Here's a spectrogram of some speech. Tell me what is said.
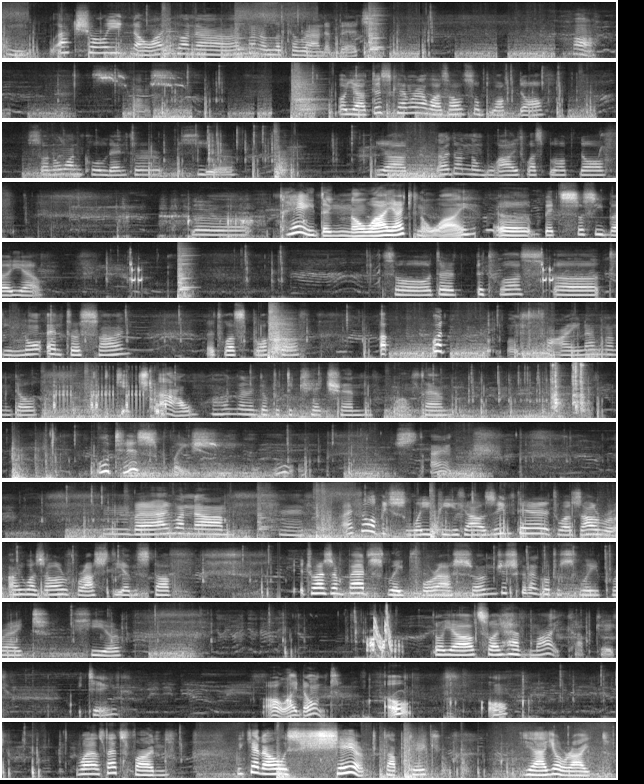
Hmm. actually, no. I'm gonna, I'm gonna look around a bit. Huh. So s- Oh yeah, this camera was also blocked off, so no one could enter here. Yeah, I don't know why it was blocked off. Uh, they didn't know why. I know why. Uh, bit sussy, but yeah. So there, it was uh the no enter sign. It was blocked off. Uh, what? Fine, I'm gonna go to the kitchen. Ow! I'm gonna go to the kitchen. Well then. Ooh, this place. Ooh. Mm, but I wanna. Um, hmm, I feel a bit sleepy. I was in there. It was all. I was all rusty and stuff. It was a bad sleep for us, so I'm just gonna go to sleep right here. Oh yeah, also I have my cupcake. I think. Oh, I don't. Oh. Oh. Well, that's fine. We can always share the cupcake. Yeah, you're right.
